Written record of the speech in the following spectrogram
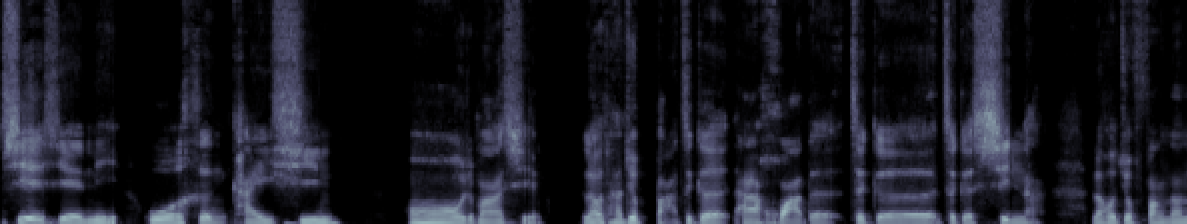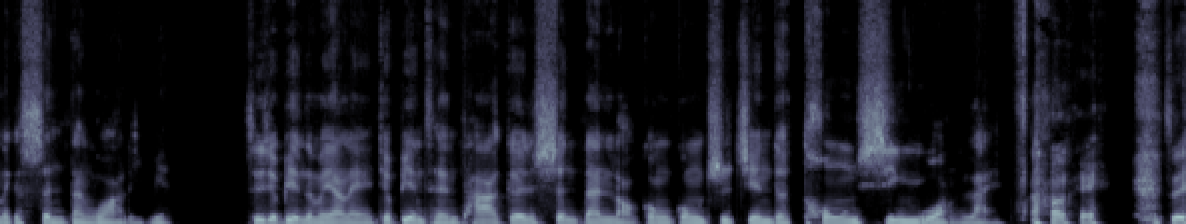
谢谢你，我很开心。哦，我就帮他写，然后他就把这个他画的这个这个信呐，然后就放到那个圣诞袜里面，所以就变怎么样嘞？就变成他跟圣诞老公公之间的通信往来。OK，所以。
